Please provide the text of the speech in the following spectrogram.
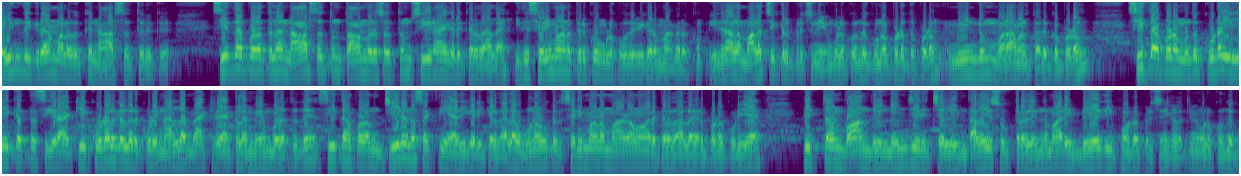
ஐந்து கிராம் அளவுக்கு நார் சத்து இருக்குது சீத்தாப்பழத்தில் நார் சத்தும் தாமிர சத்தும் சீராக இருக்கிறதால இது செரிமானத்திற்கு உங்களுக்கு உதவிகரமாக இருக்கும். இதனால் மலச்சிக்கல் பிரச்சனை உங்களுக்கு வந்து குணப்படுத்தப்படும் மீண்டும் வராமல் தடுக்கப்படும். சீத்தாப்பழம் வந்து குடல் இயக்கத்தை சீராக்கி குடல்கள் இருக்கக்கூடிய நல்ல பாக்டீரியாக்களை மேம்படுத்துது. சீத்தாப்பழம் ஜீரண சக்தியை அதிகரிக்கிறதால உணவுகள் செரிமானமாகாம இருக்கிறதால ஏற்படக்கூடிய பித்தம் வாந்தி நெஞ்செரிச்சல் தலை சுற்றல் இந்த மாதிரி பேதி போன்ற பிரச்சனைகள் உங்களுக்கு வந்து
